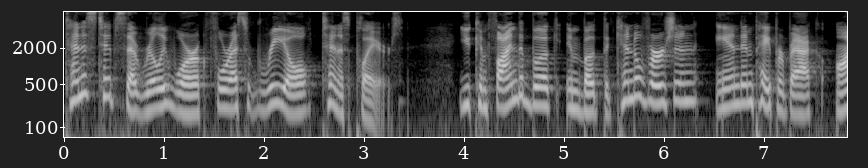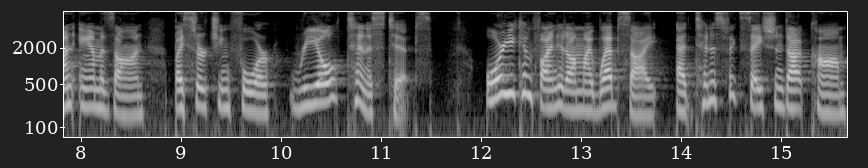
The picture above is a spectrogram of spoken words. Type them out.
tennis tips that really work for us real tennis players. You can find the book in both the Kindle version and in paperback on Amazon by searching for Real Tennis Tips. Or you can find it on my website at tennisfixation.com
